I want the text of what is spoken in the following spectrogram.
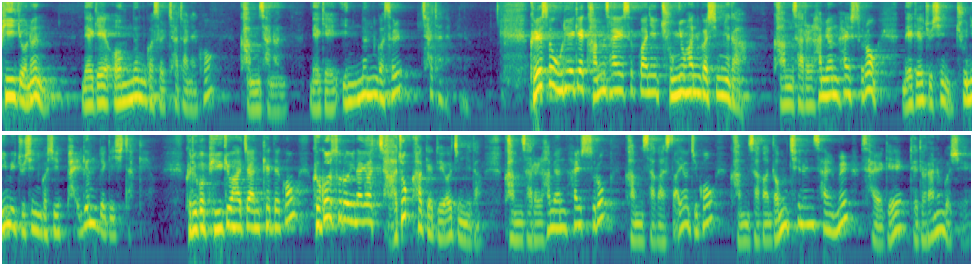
비교는 내게 없는 것을 찾아내고 감사는 내게 있는 것을 찾아냅니다. 그래서 우리에게 감사의 습관이 중요한 것입니다. 감사를 하면 할수록 내게 주신 주님이 주신 것이 발견되기 시작해요. 그리고 비교하지 않게 되고 그것으로 인하여 자족하게 되어집니다. 감사를 하면 할수록 감사가 쌓여지고 감사가 넘치는 삶을 살게 되더라는 것이에요.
